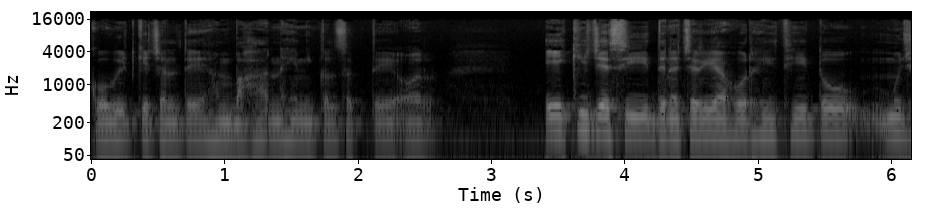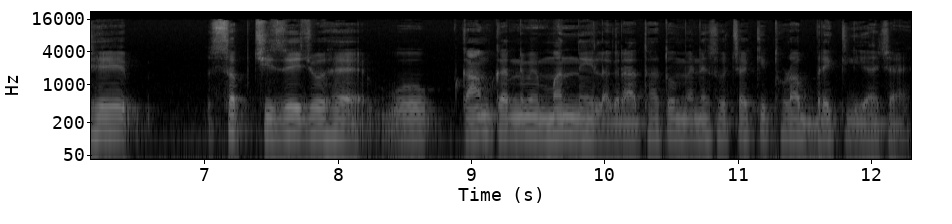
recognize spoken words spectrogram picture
कोविड के चलते हम बाहर नहीं निकल सकते और एक ही जैसी दिनचर्या हो रही थी तो मुझे सब चीज़ें जो है वो काम करने में मन नहीं लग रहा था तो मैंने सोचा कि थोड़ा ब्रेक लिया जाए।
